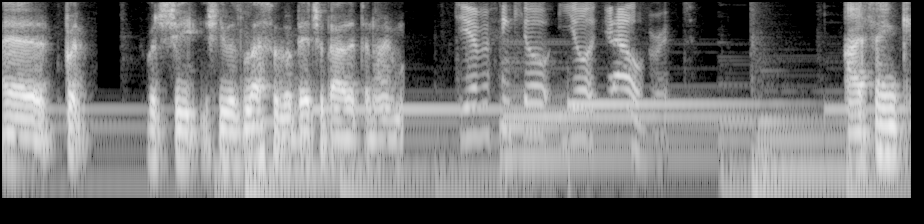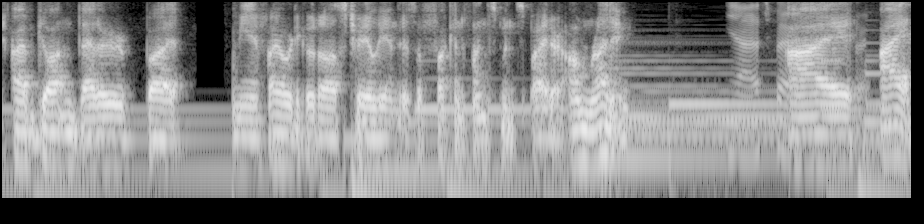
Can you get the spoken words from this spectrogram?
uh, but but she she was less of a bitch about it than I'm. Do you ever think you'll you'll get over it? I think I've gotten better, but I mean, if I were to go to Australia and there's a fucking huntsman spider, I'm running. Yeah, that's fair. I that's fair. I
